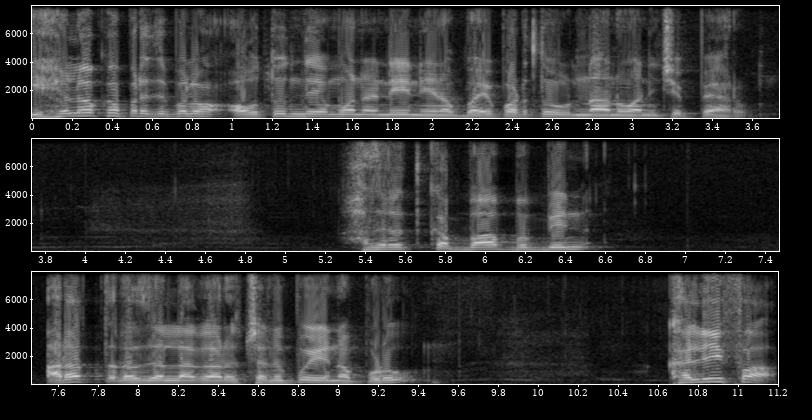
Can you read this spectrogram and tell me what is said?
ఇహలోక ప్రతిఫలం అవుతుందేమోనని నేను భయపడుతూ ఉన్నాను అని చెప్పారు. హజరత్ కబ్బాబ్ బిన్ అరత్ రజల్లా గారు చనిపోయినప్పుడు ఖలీఫా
